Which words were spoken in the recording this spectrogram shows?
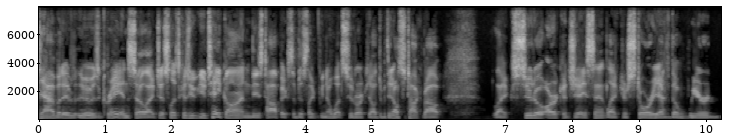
Yeah, but it, it was great. And so like, just let's, cause you, you take on these topics of just like, you know, what pseudo archaeology, but then also talk about like pseudo arc adjacent, like your story yeah. of the weird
